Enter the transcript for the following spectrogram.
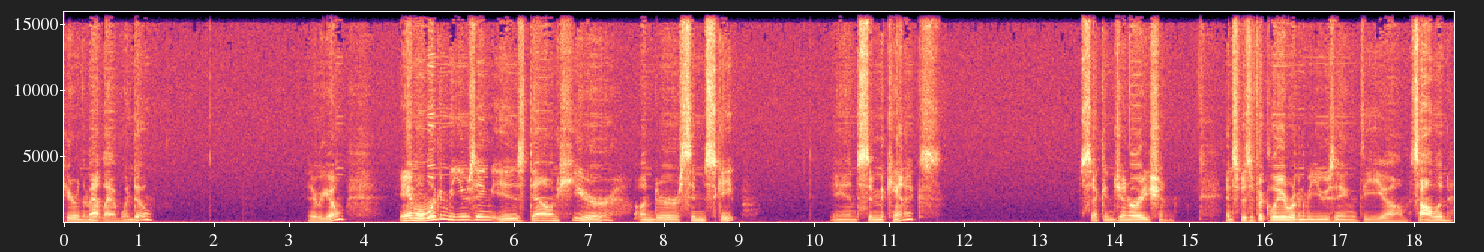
here in the MATLAB window. There we go. And what we're going to be using is down here under Simscape and SimMechanics, second generation. And specifically, we're going to be using the um, solid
